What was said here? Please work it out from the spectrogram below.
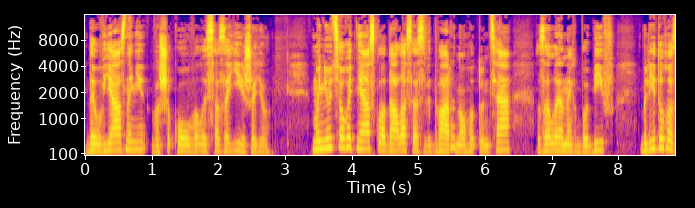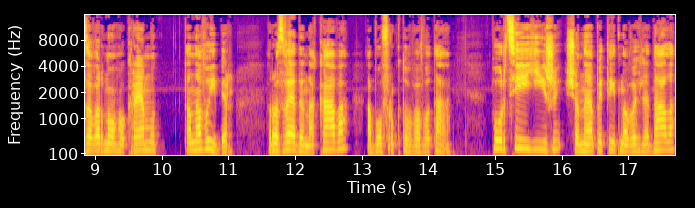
де ув'язнені вишиковувалися за їжею. Меню цього дня складалося з відвареного тунця, зелених бобів, блідого заварного крему та на вибір, розведена кава або фруктова вода. Порції їжі, що неапетитно виглядала,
